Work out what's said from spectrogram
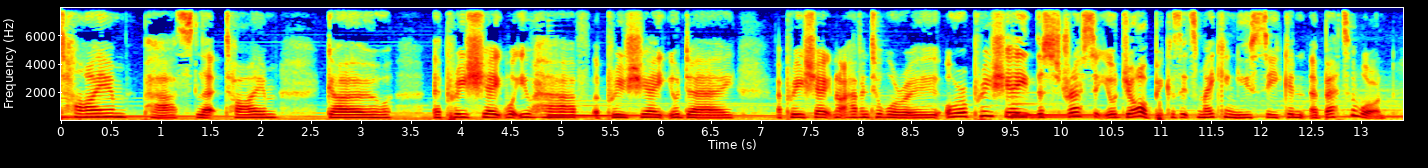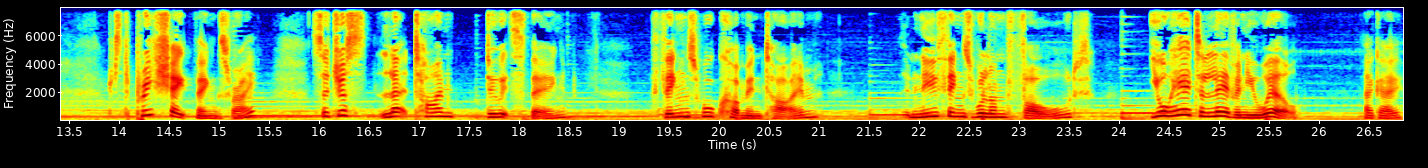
time pass, let time go. Appreciate what you have, appreciate your day, appreciate not having to worry, or appreciate the stress at your job because it's making you seek an, a better one. Just appreciate things, right? So just let time do its thing. Things will come in time, new things will unfold. You're here to live and you will. Okay?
